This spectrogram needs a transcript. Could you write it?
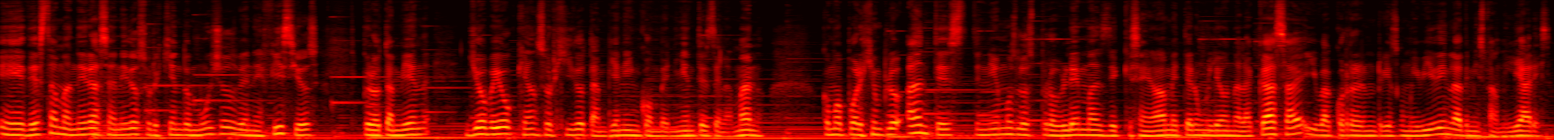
Eh, de esta manera se han ido surgiendo muchos beneficios, pero también yo veo que han surgido también inconvenientes de la mano. Como por ejemplo antes teníamos los problemas de que se me va a meter un león a la casa y va a correr en riesgo mi vida y la de mis familiares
